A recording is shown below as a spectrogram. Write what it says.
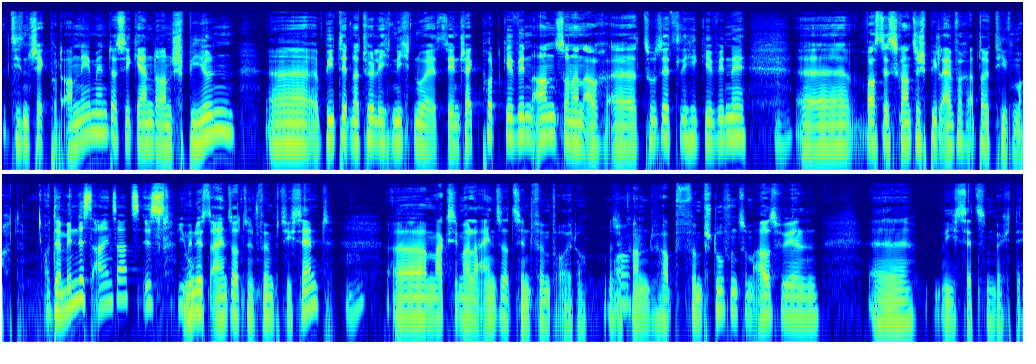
diesen Jackpot annehmen, dass sie gern daran spielen. Äh, bietet natürlich nicht nur jetzt den Jackpot-Gewinn an, sondern auch äh, zusätzliche Gewinne, mhm. äh, was das ganze Spiel einfach attraktiv macht. Und der Mindesteinsatz ist? Wie Mindesteinsatz sind 50 Cent, mhm. Äh, maximaler Einsatz sind 5 Euro. Also okay. ich habe fünf Stufen zum Auswählen, äh, wie ich setzen möchte.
